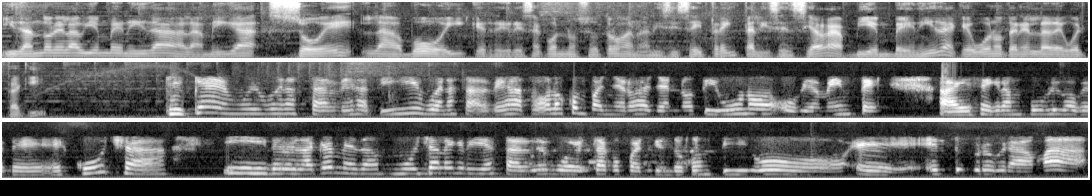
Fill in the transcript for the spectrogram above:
Y dándole la bienvenida a la amiga Zoe Lavoy, que regresa con nosotros a Análisis 630. Licenciada, bienvenida. Qué bueno tenerla de vuelta aquí. Quique, muy buenas tardes a ti, buenas tardes a todos los compañeros allá en Noti1, obviamente a ese gran público que te escucha y de verdad que me da mucha alegría estar de vuelta compartiendo contigo eh, en tu programa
